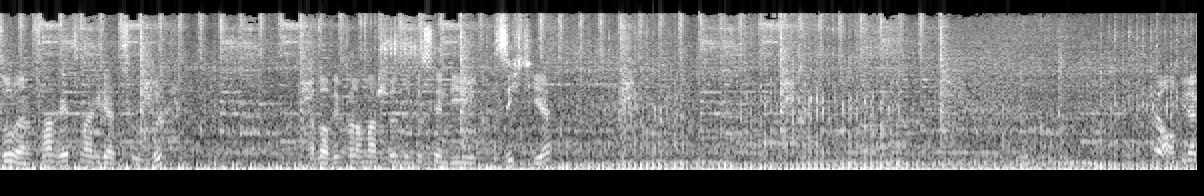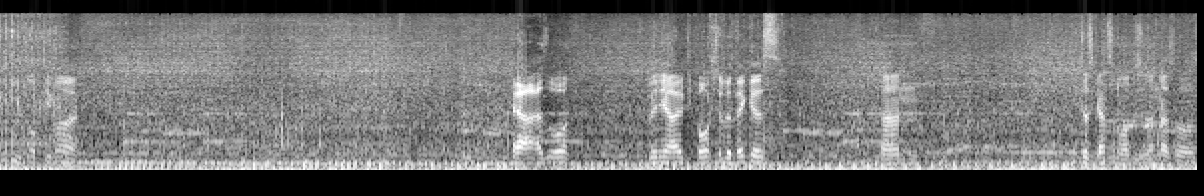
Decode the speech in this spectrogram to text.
So, dann fahren wir jetzt mal wieder zurück. Aber auf jeden Fall nochmal schön so ein bisschen die Sicht hier. naja, also wenn hier halt die Baustelle weg ist, dann sieht das Ganze nochmal ein bisschen anders aus.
